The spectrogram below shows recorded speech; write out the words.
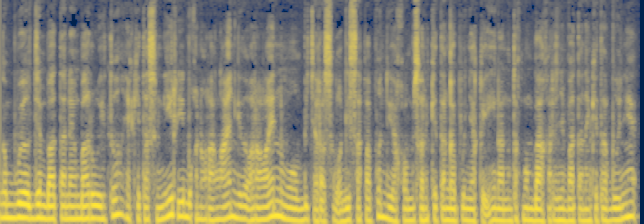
ngebuild jembatan yang baru itu ya kita sendiri bukan orang lain gitu. Orang lain mau bicara selogis apa pun dia kalau misalnya kita nggak punya keinginan untuk membakar jembatan yang kita punya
